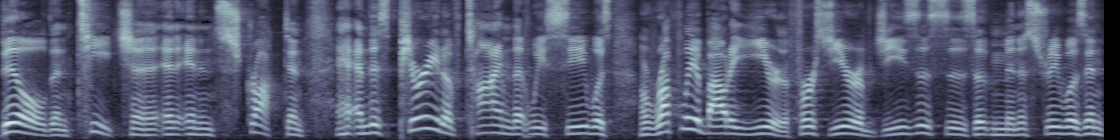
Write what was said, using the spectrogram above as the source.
build and teach and, and, and, instruct. And, and this period of time that we see was roughly about a year. The first year of Jesus' ministry was in,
